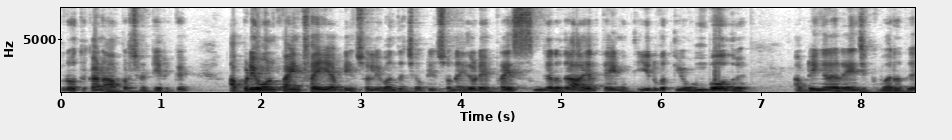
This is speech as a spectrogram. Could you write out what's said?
குரோத்துக்கான ஆப்பர்ச்சுனிட்டி இருக்குது அப்படி ஒன் பாயிண்ட் ஃபைவ் அப்படின்னு சொல்லி வந்துச்சு அப்படின்னு சொன்னால் இதோடைய ப்ரைஸ்ங்கிறது ஆயிரத்தி ஐநூற்றி இருபத்தி ஒம்போது அப்படிங்கிற ரேஞ்சுக்கு வருது.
